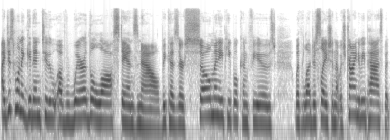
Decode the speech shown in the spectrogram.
I just want to get into of where the law stands now because there's so many people confused with legislation that was trying to be passed but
